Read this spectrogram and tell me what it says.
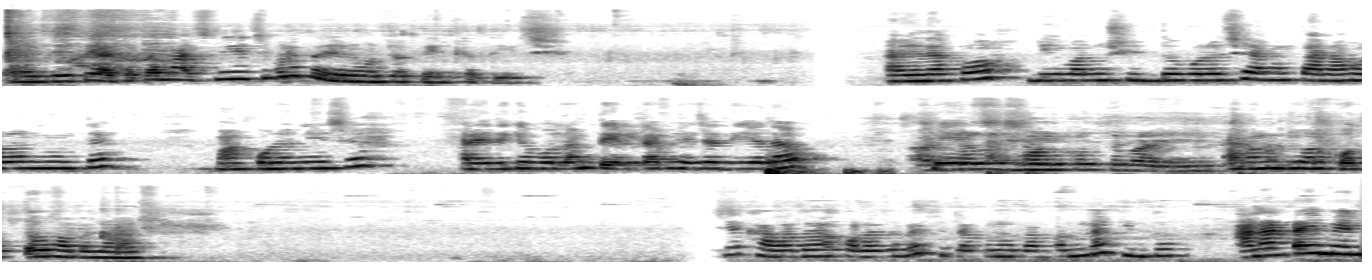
তাই যেহেতু এতটা মাছ নিয়েছি বলে তাই এর মধ্যে তেলটা দিয়েছি। আর দেখো ডিম আলু সিদ্ধ করেছে এখন তাড়াহুড়োর মধ্যে। মা করে নিয়েছে। আর এদিকে বললাম তেলটা ভেজে দিয়ে দাও। এখন ঝোল করতেও হবে না। সে খাওয়া দাওয়া করা যাবে সেটা কোনো ব্যাপার না কিন্তু আনাটাই মেন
